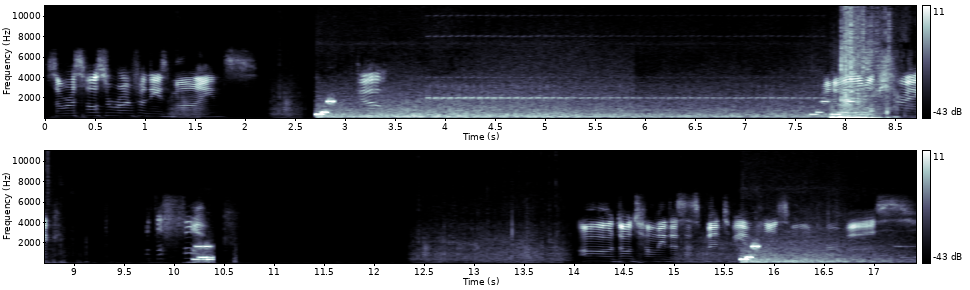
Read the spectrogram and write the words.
So we're supposed to run from these mines. Go! I do a little trick. What the fuck? Oh, don't tell me this is meant to be impossible on purpose.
